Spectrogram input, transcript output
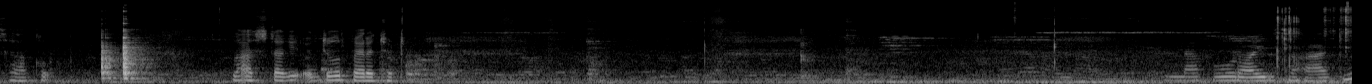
ಸಾಕು. ಲಾಸ್ಟಾಗಿ ಒಂಚೂರು ಪ್ಯಾರಾಚೂಟ್ ಎಲ್ಲ ಫೋರ್ ಆಯಿಲ್ಸ್ನ ಹಾಕಿ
